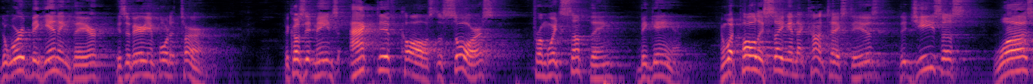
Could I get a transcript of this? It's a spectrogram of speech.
The word beginning there is a very important term because it means active cause, the source from which something began. And what Paul is saying in that context is that Jesus was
